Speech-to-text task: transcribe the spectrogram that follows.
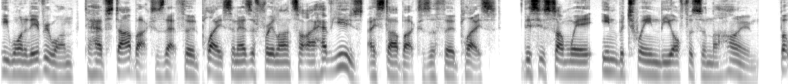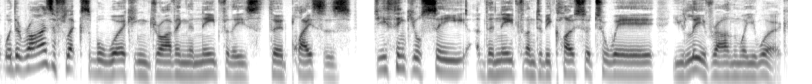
he wanted everyone to have Starbucks as that third place. And as a freelancer, I have used a Starbucks as a third place. This is somewhere in between the office and the home. But with the rise of flexible working driving the need for these third places, do you think you'll see the need for them to be closer to where you live rather than where you work?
